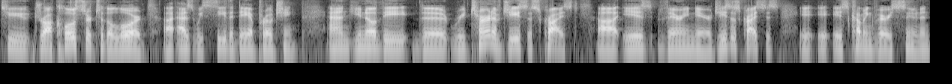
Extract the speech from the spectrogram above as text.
to draw closer to the Lord as we see the day approaching. And you know the the return of Jesus Christ uh, is very near. Jesus Christ is is coming very soon, and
